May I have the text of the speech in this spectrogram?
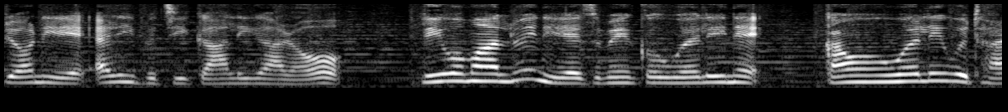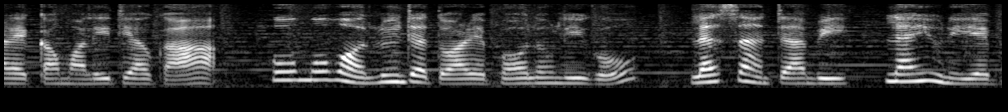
ပြောနေတဲ့အဲ့ဒီပကြီးကားလေးကတော့လေပေါ်မှာလွင့်နေတဲ့သပင်ကုတ်ဝဲလေးနဲ့ကောင်းဝဲလေးဝစ်ထားတဲ့ကောင်မလေးတယောက်ကဟိုးမိုးပေါ်လွင့်တက်သွားတဲ့ဘောလုံးလေးကိုလက်ဆန့်တန်းပြီးလှမ်းယူနေတဲ့ပ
